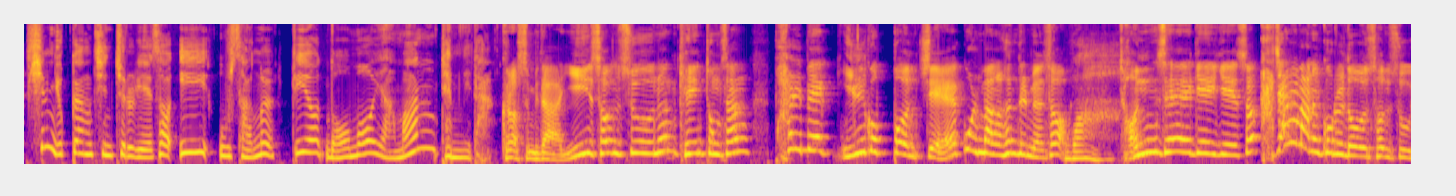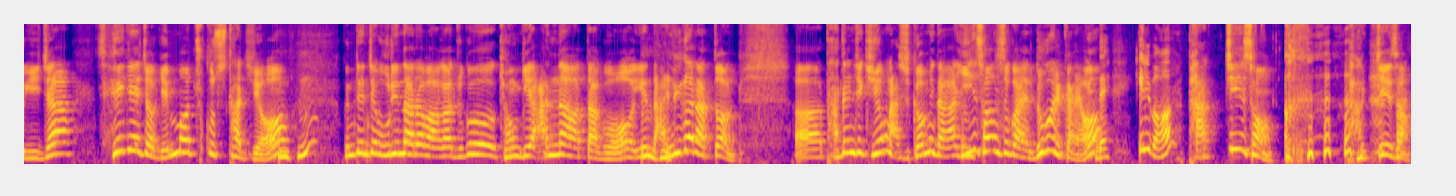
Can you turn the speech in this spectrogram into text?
16강 진출을 위해서 이 우상을 뛰어넘어야만 됩니다. 그렇습니다. 이 선수는 개인 통산 807번째 골망을 흔들면서 와. 전 세계에서 가장 많은 골을 넣은 선수이자 세계적인 뭐 축구 스타지요. 근데 이제 우리나라 와가지고 경기에 안 나왔다고 이게 난리가 났던 아, 다들 이제 기억나실 겁니다. 이 선수가 누구일까요? 네. 1번. 박지성. 박지성.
